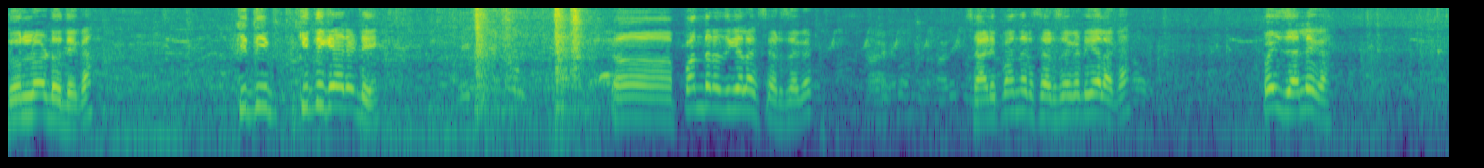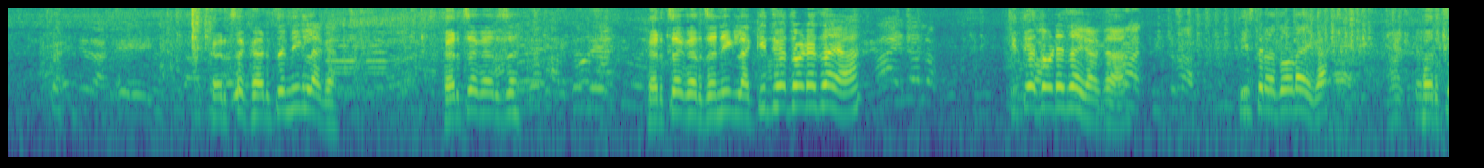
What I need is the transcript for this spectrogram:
दोन लॉट होते का? किती किती कॅरेट आहे? पंधराच गेला सरसकट? साडे पंधरा सरसकट गेला का? पैसे झाले का? खर्च खर्च निघला का? खर्च खर्च. खर्च खर्च. निघला. किती तोड्याचा आहे हा? किती वेळ तोड्याचा आहे काका? तिसरा तोडा आहे का? खर्च.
